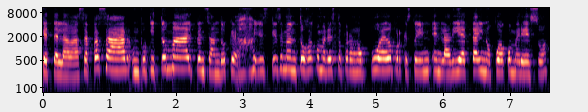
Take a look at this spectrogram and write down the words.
que te la vas a pasar un poquito mal pensando que, ay, es que se me antoja comer esto, pero no puedo porque estoy en, la dieta y no puedo comer eso.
